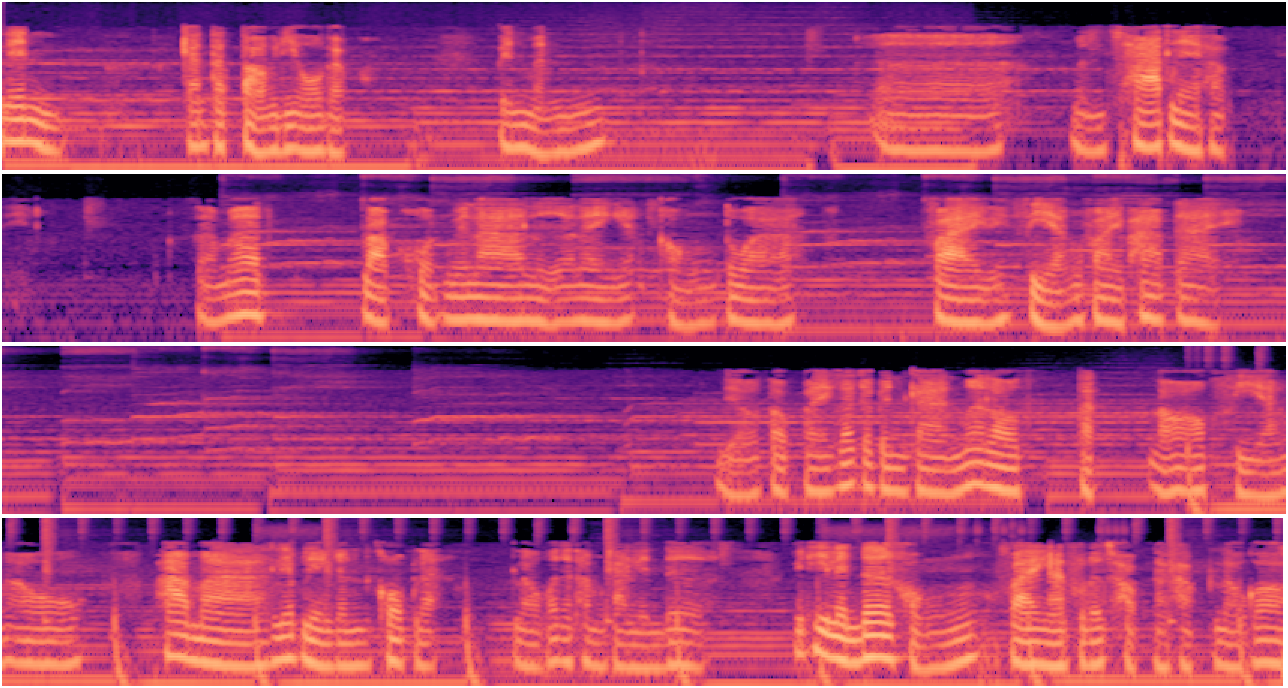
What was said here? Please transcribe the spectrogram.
เล่นการตัดต่อวิดีโอแบบ เป็นเหมือน เอ่อ เหมือนชาร์ตเลยครับ สามารถปรับหดเวลาหรืออะไรเงี้ยของตัวไฟล์เสียงไฟล์ภาพได้เดี๋ยวต่อไปก็จะเป็นการเมื่อเราตัดเราเอาเสียงเอาภาพมาเรียบเรียงจนครบแล้ว เราก็จะทำการเรนเดอร์ วิธีเรนเดอร์ของไฟล์งาน Photoshop นะครับ เราก็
